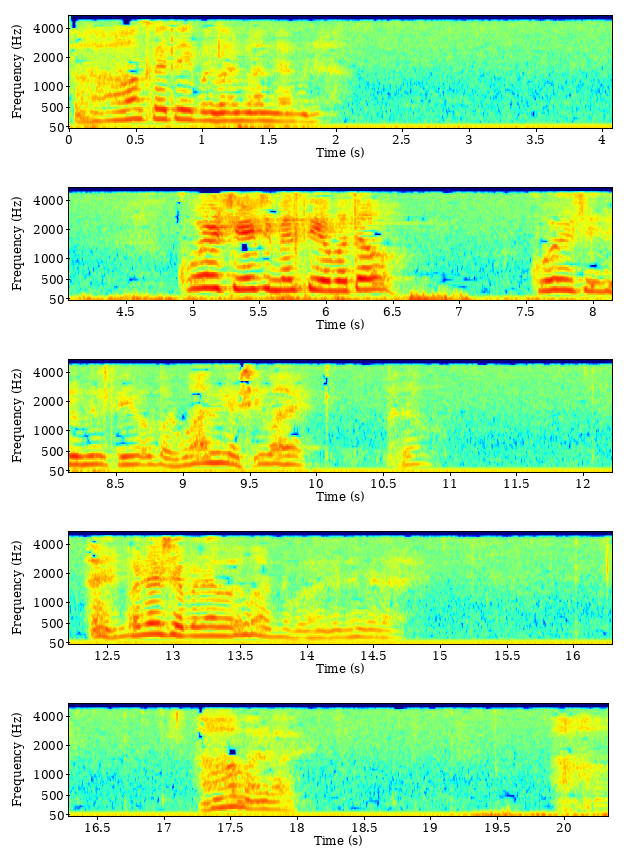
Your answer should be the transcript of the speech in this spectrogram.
हाँ कहते भगवान मानना बना कोई चीज़ मिलती है बताओ। कोई चीज़ मिलती हो, भगवान के सिवाय। बताओ। बड़े से बड़ा भगवान भगवान मिला है। हाँ महाराज। हाँ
